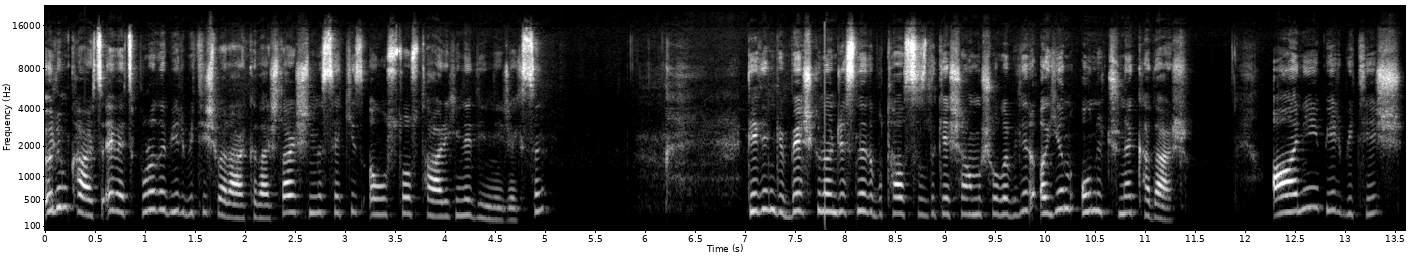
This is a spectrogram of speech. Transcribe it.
Ölüm kartı evet burada bir bitiş var arkadaşlar. Şimdi 8 Ağustos tarihinde dinleyeceksin. Dediğim gibi 5 gün öncesinde de bu tatsızlık yaşanmış olabilir. Ayın 13'üne kadar ani bir bitiş,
